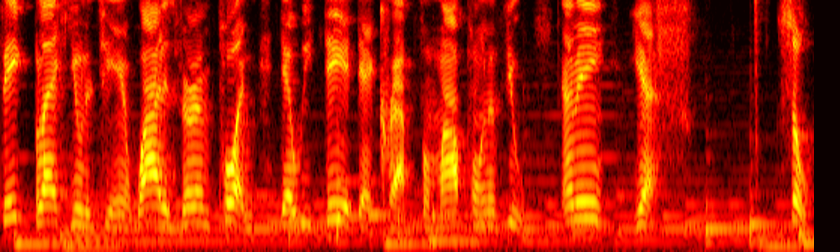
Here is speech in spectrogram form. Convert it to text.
fake black unity, and why it is very important that we did that crap from my point of view. I mean, yes. So,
